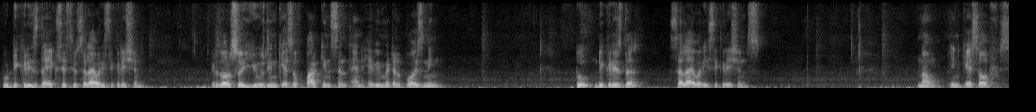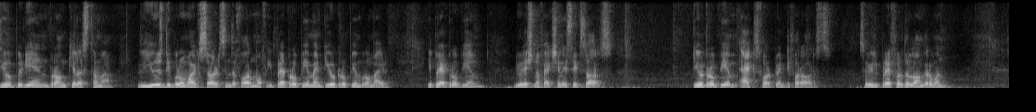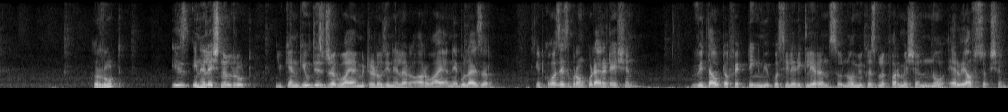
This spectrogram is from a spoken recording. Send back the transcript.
to decrease the excessive salivary secretion. It is also used in case of Parkinson and heavy metal poisoning to decrease the salivary secretions now, in case of COPD and bronchial asthma, we use the bromide salts in the form of ipratropium and tiotropium bromide. Ipratropium, duration of action is 6 hours. Tiotropium acts for 24 hours. So, we will prefer the longer one. Route is inhalational route. You can give this drug via metered inhaler or via nebulizer. It causes bronchodilation without affecting mucociliary clearance. So no mucus plug formation, no airway obstruction.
